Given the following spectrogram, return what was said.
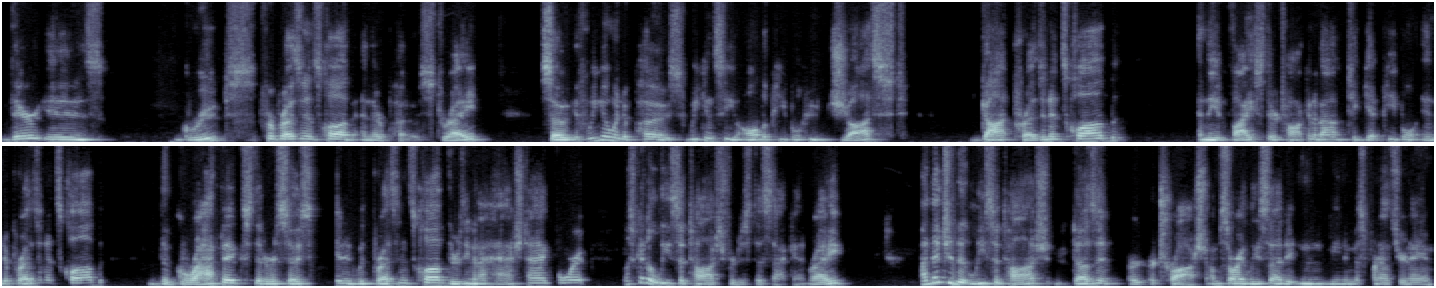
there is groups for President's Club and their post, right? So if we go into posts, we can see all the people who just got President's Club and the advice they're talking about to get people into President's Club, the graphics that are associated with President's Club. There's even a hashtag for it. Let's go to Lisa Tosh for just a second, right? I bet you that Lisa Tosh doesn't, or, or Trosh, I'm sorry, Lisa, I didn't mean to mispronounce your name.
